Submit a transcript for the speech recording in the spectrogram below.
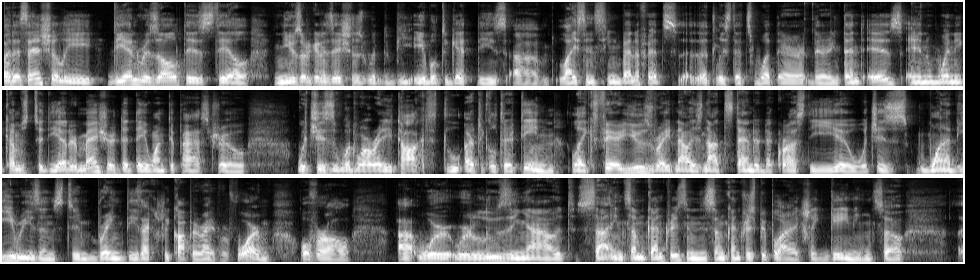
But essentially the end result is still news organizations would be able to get these um, licensing benefits. At least that's what their their intent is. And when it comes to the other measure that they want to pass through which is what we already talked article 13 like fair use right now is not standard across the eu which is one of the reasons to bring these actually copyright reform overall uh, we're we're losing out in some countries, and in some countries people are actually gaining. So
